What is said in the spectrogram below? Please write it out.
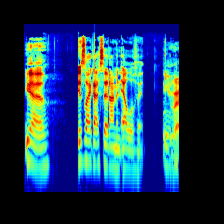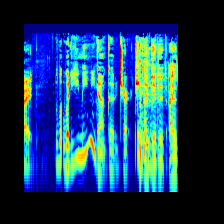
Yeah. It's like I said, I'm an elephant. Right. Wh- What do you mean you don't go to church? I get it. I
